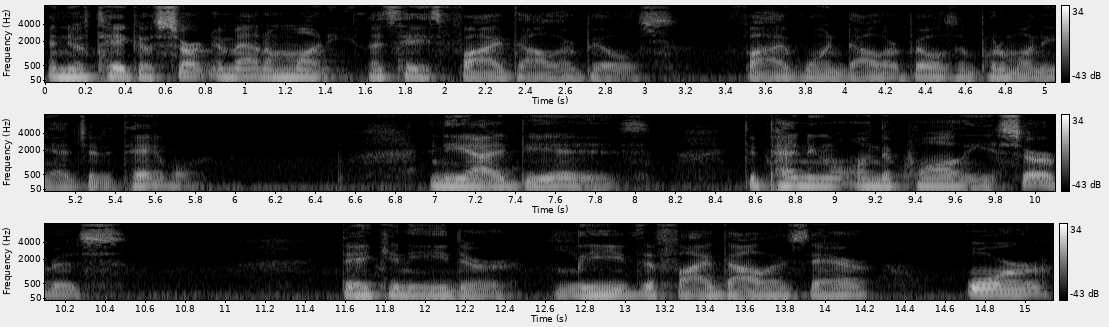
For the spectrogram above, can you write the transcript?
And you'll take a certain amount of money, let's say it's five dollar bills, five one dollar bills, and put them on the edge of the table. And the idea is, depending on the quality of service, they can either leave the five dollars there, or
